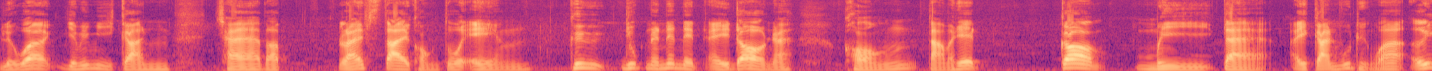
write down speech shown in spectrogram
หรือว่ายังไม่มีการแชร์แบบไลฟ์สไตล์ของตัวเอง คือยุคนั้นเนี่ยเน็ตไอดอลนะของต่างประเทศ ก็มีแต่ไอการพูดถึงว่า เอ้ย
